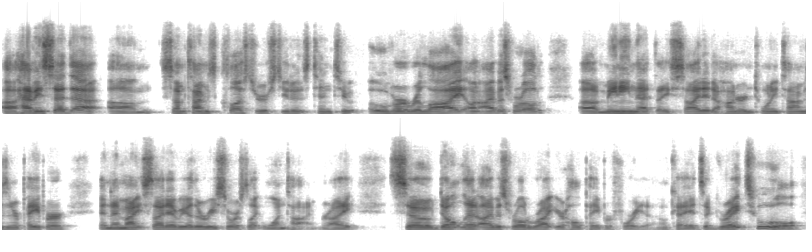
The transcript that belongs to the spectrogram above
Uh, having said that, um, sometimes cluster students tend to over rely on IBIS World, uh, meaning that they cite it 120 times in their paper and they might cite every other resource like one time, right? So don't let IBIS World write your whole paper for you. Okay, it's a great tool,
